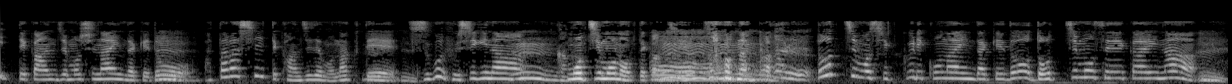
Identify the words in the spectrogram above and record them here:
いって感じもしないんだけど、うん新しいって感じでもなくて、うんうんすごい不思議なうん持ち物って感じ。うんそうなんかどっちもしっくりこないんだけど、どっちも正解なうん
